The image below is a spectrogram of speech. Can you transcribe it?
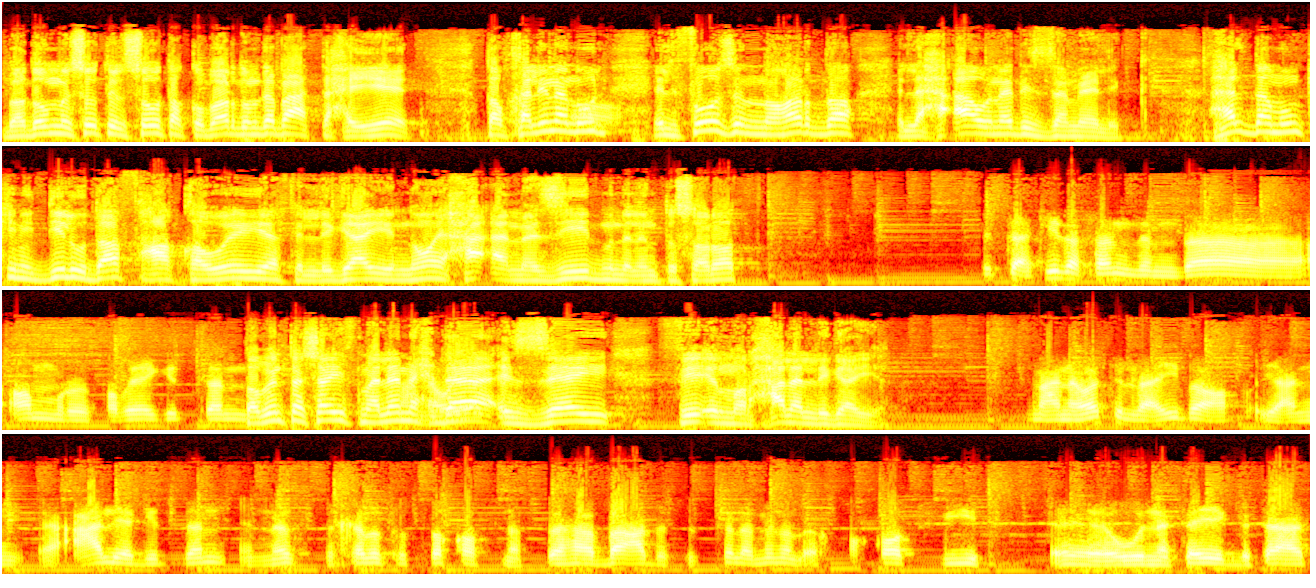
بضم صوتي لصوتك وبرضه متابع التحيات طب خلينا نقول آه. الفوز النهارده اللي حققه نادي الزمالك هل ده ممكن يديله دفعة قوية في اللي جاي إن هو يحقق مزيد من الانتصارات؟ بالتأكيد يا فندم ده أمر طبيعي جدا. طب أنت شايف ملامح ده. إزاي في المرحلة اللي جاية؟ معنويات اللعيبة يعني عالية جدا. الناس خدت الثقة في نفسها بعد سلسلة من الاخفاقات في والنتائج بتاعه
